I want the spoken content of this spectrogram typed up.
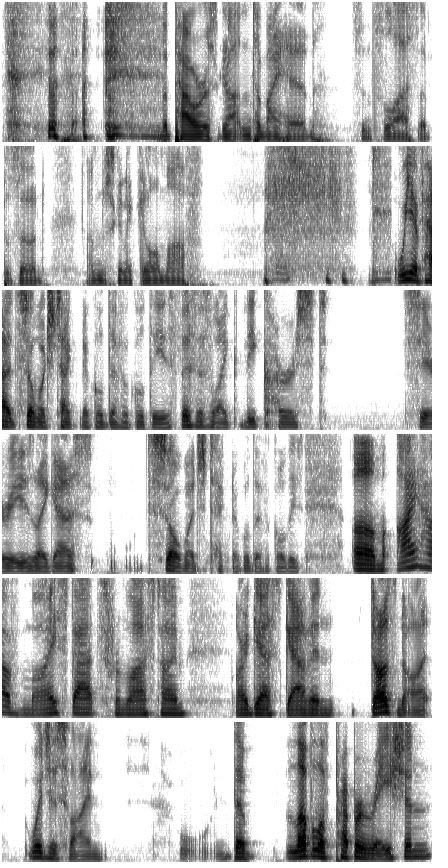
the power's gotten to my head since the last episode. I'm just gonna kill him off. we have had so much technical difficulties. This is like the cursed series, I guess. So much technical difficulties. Um, I have my stats from last time. Our guest Gavin does not, which is fine. The level of preparation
